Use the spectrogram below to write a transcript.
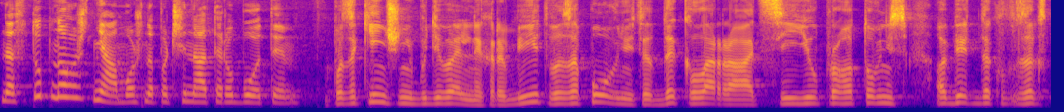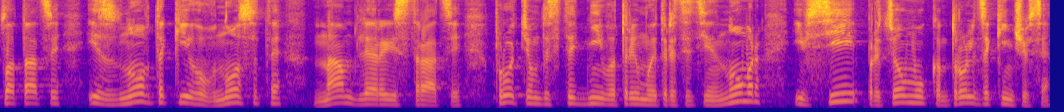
Наступного ж дня можна починати роботи. По закінченні будівельних робіт ви заповнюєте декларацію про готовність об'єкту до експлуатації і знов таки його вносите нам для реєстрації. Протягом 10 днів отримуєте реєстраційний номер і всі при цьому контроль закінчився.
